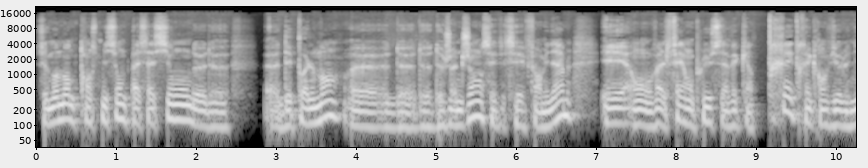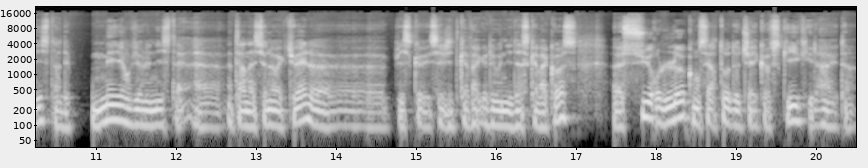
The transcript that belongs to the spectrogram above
ce moment de transmission, de passation, de, de d'épaulement de, de, de, jeunes gens, c'est formidable. Et on va le faire en plus avec un très très grand violoniste, un des meilleurs violonistes euh, internationaux actuels, euh, puisqu'il s'agit de Kavak, Leonidas Kavakos, euh, sur le concerto de Tchaïkovski, qui là est un,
